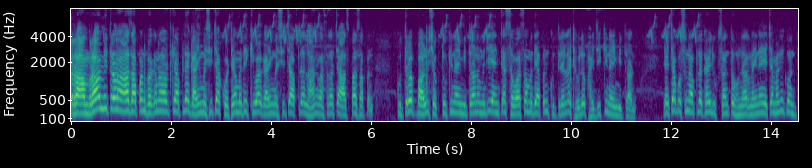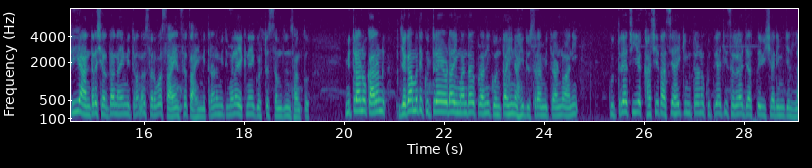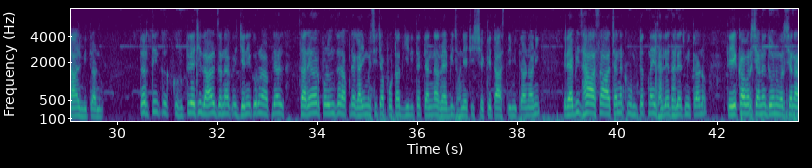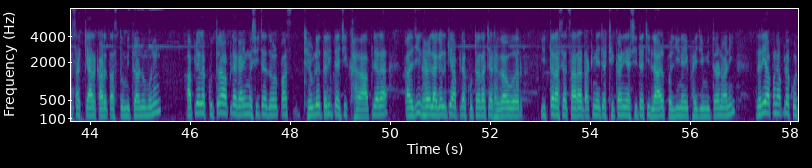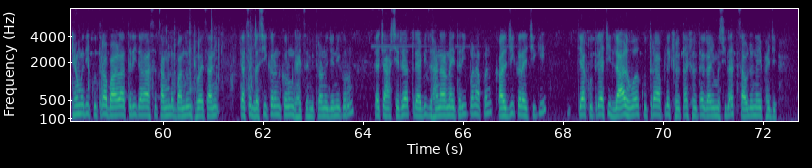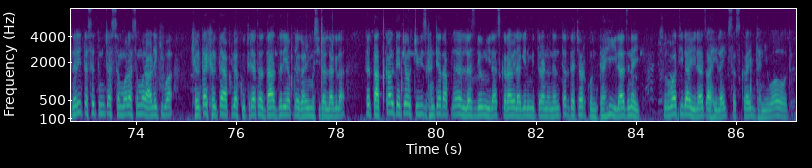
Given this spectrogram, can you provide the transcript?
राम राम मित्रांनो आज आपण बघणार आहोत की आपल्या गाई म्हशीच्या कोठ्यामध्ये किंवा गाई म्हशीच्या आपल्या लहान वासराच्या आसपास आपण कुत्रं पाळू शकतो की नाही मित्रांनो? म्हणजे यांच्या सहवासामध्ये आपण कुत्र्याला ठेवलं पाहिजे की नाही मित्रांनो? याच्यापासून आपलं काही नुकसान तर होणार नाही ना? याच्यामागे कोणतीही अंधश्रद्धा नाही मित्रांनो सर्व सायन्सच आहे मित्रांनो. मी तुम्हाला एक ना एक गोष्ट समजून सांगतो. मित्रांनो कारण जगामध्ये कुत्र्या एवढा इमानदार प्राणी कोणताही नाही दुसरा मित्रांनो. आणि कुत्र्याची एक खासियत अशी आहे की मित्रांनो कुत्र्याची सगळ्यात जास्त विषारी म्हणजे लाळ मित्रांनो. तर ती क- कुत्र्याची लाळ जना जेणेकरून आपल्या चाऱ्यावर पडून जर आपल्या गाई म्हशीच्या पोटात गेली तर त्यांना रॅबीज होण्याची शक्यता असते मित्रांनो. आणि रॅबीज हा असा अचानक उमटत नाही झाल्या झाल्याच मित्रांनो ते एका वर्षानं दोन वर्षानं असा क्यार काढत असतो मित्रांनो. म्हणून आपल्याला कुत्रा आपल्या गाई म्हशीच्या जवळपास ठेवलं तरी त्याची खा आपल्याला काळजी घ्यावी लागेल की आपल्या कुटाराच्या ढगावर इतर अशा चारा टाकण्याच्या ठिकाणी अशी त्याची लाळ पडली नाही पाहिजे मित्रांनो. आणि जरी आपण आपल्या कोठ्यामध्ये कुत्रा बाळला तरी त्याला असं चांगलं बांधून ठेवायचं आणि त्याचं लसीकरण करून घ्यायचं मित्रांनो जेणेकरून त्याच्या शरीरात रॅबीज राहणार नाही तरी पण आपण काळजी करायची की त्या कुत्र्याची लाळ व कुत्रा आपलं खेळता खेळता गाई म्हशीला चावलं नाही पाहिजे. जरी तसं तुमच्या समोरासमोर आले किंवा खेळता खेळता आपल्या कुत्र्याचा दात जरी आपल्या गाई म्हशीला लागला तर तात्काळ त्याच्यावर चोवीस घंट्यात आपल्याला लस देऊन इलाज करावे लागेल मित्रांनो. नंतर त्याच्यावर कोणताही इलाज नाही. सुरुवातीला इलाज आहे. लाईक सबस्क्राईब धन्यवाद.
